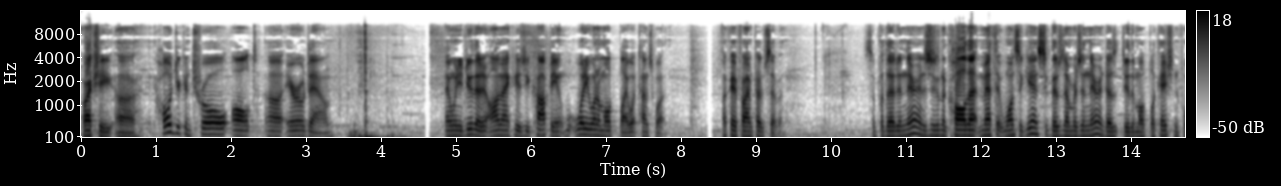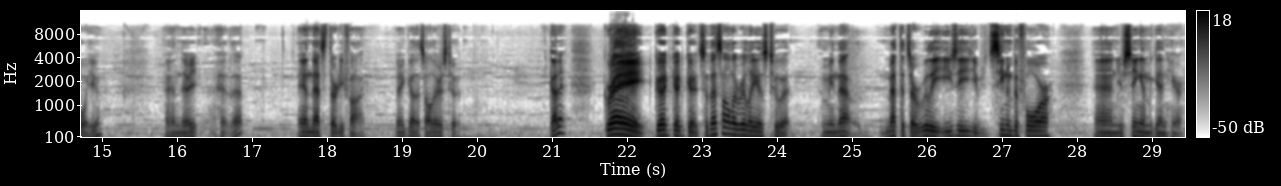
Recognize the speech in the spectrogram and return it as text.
Or actually, uh, hold your Control Alt uh, arrow down. And when you do that, it automatically gives you copy. What do you want to multiply? What times what? Okay, 5 times 7. So put that in there, and it's just going to call that method once again, stick those numbers in there, and does do the multiplication for you. And there you hit that. And that's 35. There you go. That's all there is to it. Got it? Great. Good, good, good. So that's all there really is to it. I mean, that methods are really easy. You've seen them before, and you're seeing them again here.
